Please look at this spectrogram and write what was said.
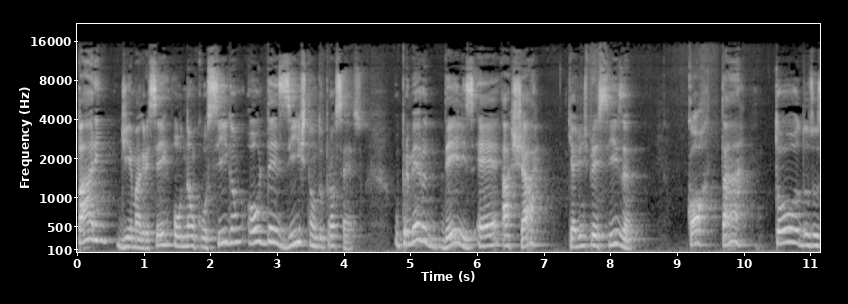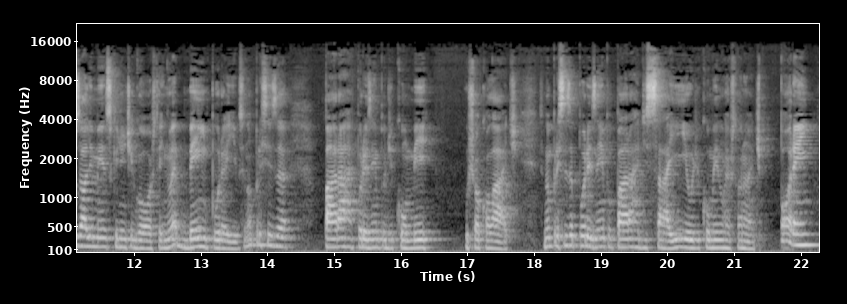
parem de emagrecer ou não consigam ou desistam do processo. O primeiro deles é achar que a gente precisa cortar todos os alimentos que a gente gosta e não é bem por aí. Você não precisa parar, por exemplo, de comer o chocolate. Não precisa, por exemplo, parar de sair ou de comer no restaurante. Porém,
